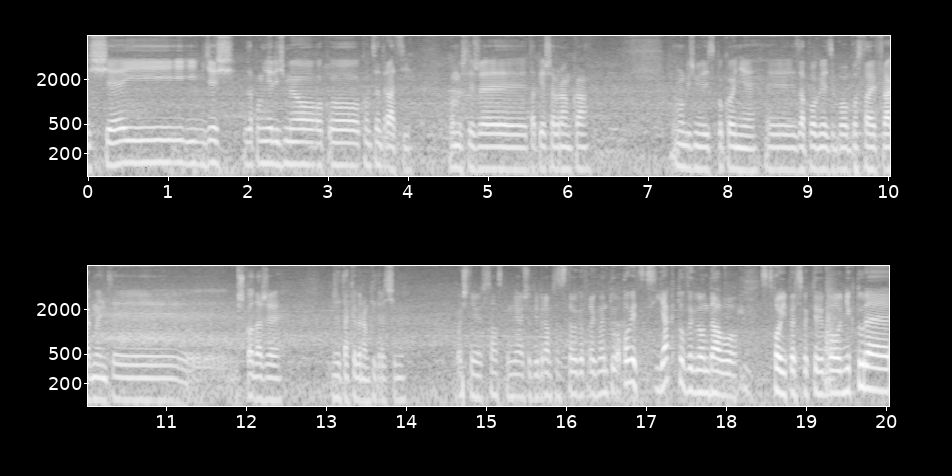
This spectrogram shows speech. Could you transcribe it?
y, się i, i gdzieś zapomnieliśmy o, o, o koncentracji, bo myślę, że ta pierwsza bramka no, mogliśmy spokojnie y, zapobiec, bo, bo stały fragment, y, szkoda, że, że takie bramki tracimy. Właśnie sam wspomniałeś o tej bramce ze stałego fragmentu. Opowiedz, jak to wyglądało z Twojej perspektywy, bo niektóre,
